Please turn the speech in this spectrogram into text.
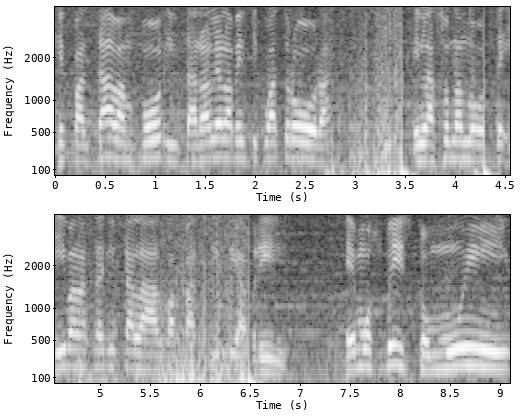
que faltaban por instalarle las 24 horas en la zona norte iban a ser instalados a partir de abril. Hemos visto muy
